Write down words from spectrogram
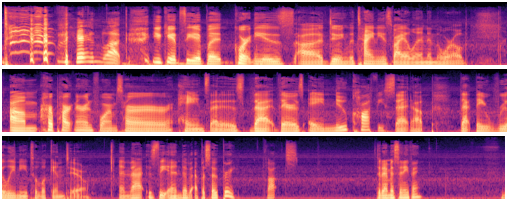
they're in luck. You can't see it, but Courtney is uh, doing the tiniest violin in the world. Um, her partner informs her, Haynes, that is, that there's a new coffee set up that they really need to look into. And that is the end of episode three. Thoughts? Did I miss anything? I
